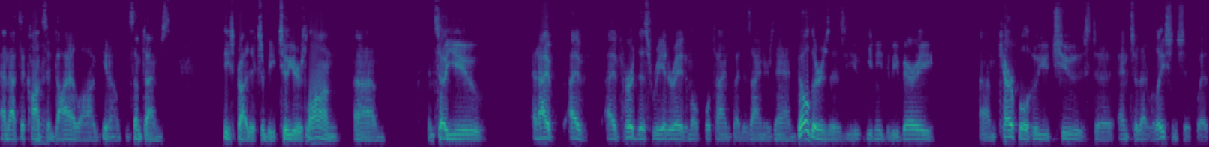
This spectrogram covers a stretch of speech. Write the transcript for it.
and that's a constant right. dialogue. You know, sometimes these projects would be two years long, um, and so you and I've I've I've heard this reiterated multiple times by designers and builders is you you need to be very um, careful who you choose to enter that relationship with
